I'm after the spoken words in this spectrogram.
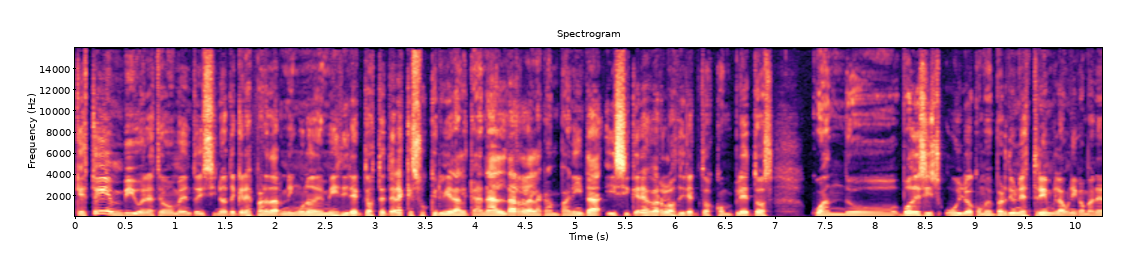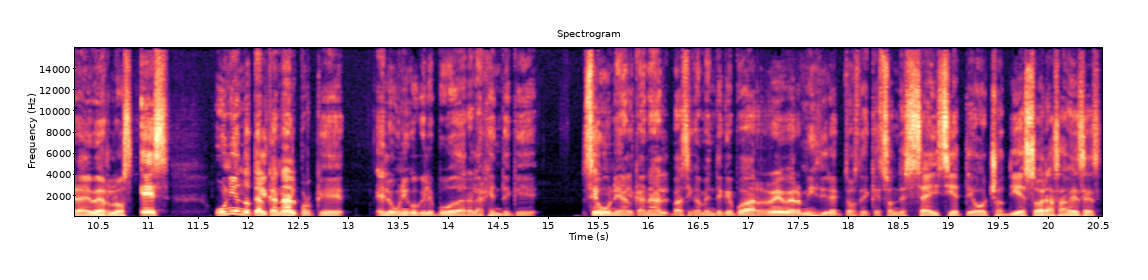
que estoy en vivo en este momento y si no te querés perder ninguno de mis directos, te tenés que suscribir al canal, darle a la campanita y si querés ver los directos completos cuando vos decís, uy loco, me perdí un stream, la única manera de verlos es uniéndote al canal porque es lo único que le puedo dar a la gente que se une al canal, básicamente que pueda rever mis directos de que son de 6, 7, 8, 10 horas a veces.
